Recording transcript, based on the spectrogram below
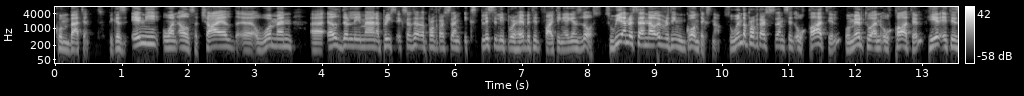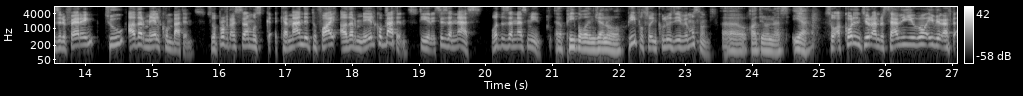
combatant. Because anyone else, a child, uh, a woman, uh, elderly man, a priest, etc., the Prophet ﷺ explicitly prohibited fighting against those. So we understand now everything in context now. So when the Prophet ﷺ said أقاتل, أمرت أن أقاتل, here it is referring to other male combatants. So the Prophet ﷺ was c- commanded to fight other male combatants. Here it says الناس. What does الناس mean? Uh, people in general. People, so includes even Muslims. Uh, قاتلوا الناس. Yeah. So according to your understanding, you go even after,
